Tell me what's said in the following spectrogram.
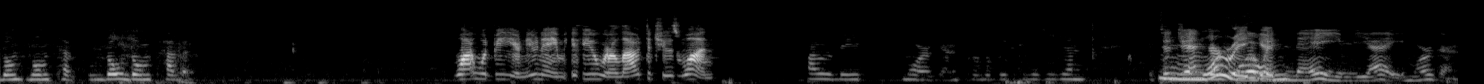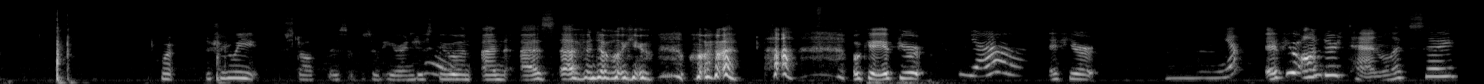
Don't don't have. Don't don't have it. What would be your new name if you were allowed to choose one? I would be Morgan probably because it's a gen. It's a gender Morrigan. fluid name. Yay, Morgan. Should we stop this episode here and just do an, an SFW? okay, if you're Yeah. if you're Mm, yeah. if you're under 10, let's say,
